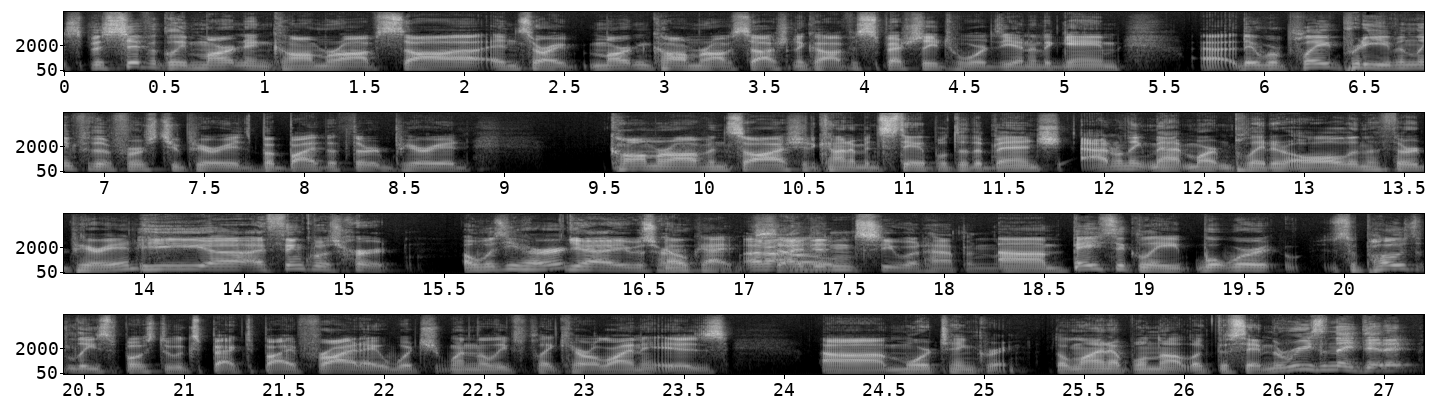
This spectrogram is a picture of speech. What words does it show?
specifically Martin and Komarov saw, and sorry, Martin Komarov, Soshnikov, especially towards the end of the game, uh, they were played pretty evenly for the first two periods, but by the third period, Komarov and Sash had kind of been stapled to the bench. I don't think Matt Martin played at all in the third period. He, uh, I think, was hurt. Oh, was he hurt? Yeah, he was hurt. Okay, I, don't- I didn't see what happened. Um, basically, what we're supposedly supposed to expect by Friday, which when the Leafs play Carolina, is uh, more tinkering. The lineup will not look the same. The reason they did it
